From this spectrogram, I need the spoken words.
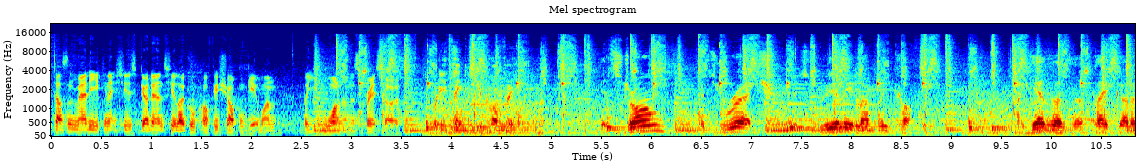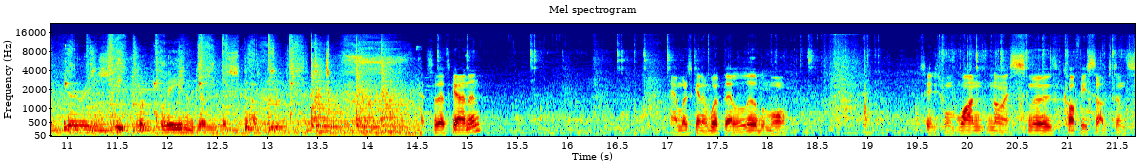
Doesn't matter, you can actually just go down to your local coffee shop and get one, but you want an espresso. What do you think of the coffee? It's strong, it's rich, it's really lovely coffee. I gather that they've got a very secret blend in this stuff. So that's going in. And we're just going to whip that a little bit more. So you just want one nice smooth coffee substance.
